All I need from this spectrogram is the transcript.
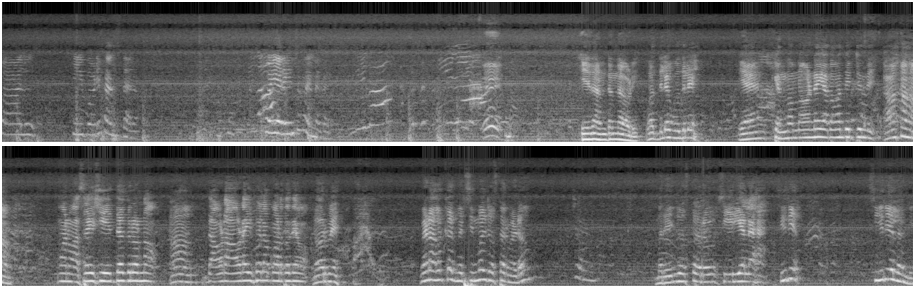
పాలు టీ పొడి పంచుతారు. ఏది అంటుంది ఆవిడ. వద్దులే వదిలే ఏ కింద ఉన్నామండి ఎదమని తిట్టింది. ఆహా మనం అసలు చేతి దగ్గర ఉన్నాం ఆ, ఆవిడ అయిపోయేలా కొడుతుందేమో. నోర్మే. మేడం అలా కాదు మీరు సినిమాలు చూస్తారు మేడం? మరి ఏం చూస్తారు? సీరియల్? సీరియల్? సీరియల్ అండి.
